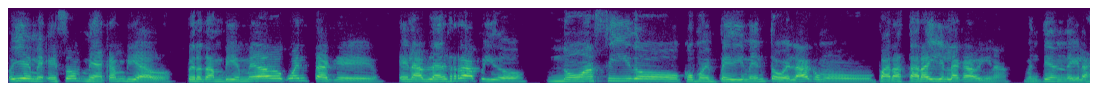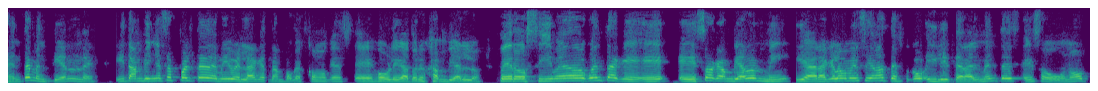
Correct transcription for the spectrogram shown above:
oye, eso me ha cambiado, pero también me he dado cuenta que el hablar rápido no ha sido como impedimento, ¿verdad? Como para estar ahí en la cabina, ¿me entiendes? Y la gente me entiende. Y también eso es parte de mí, ¿verdad? Que tampoco es como que es, obligatorio cambiarlo. Pero sí me he dado cuenta que eso ha cambiado en mí. Y ahora que lo mencionaste, y literalmente es eso, uno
